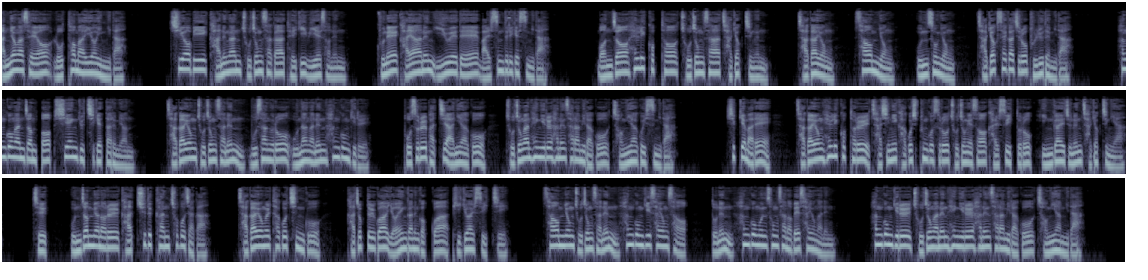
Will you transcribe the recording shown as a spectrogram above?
안녕하세요. 로터마이어입니다. 취업이 가능한 조종사가 되기 위해서는 군에 가야 하는 이유에 대해 말씀드리겠습니다. 먼저 헬리콥터 조종사 자격증은 자가용, 사업용, 운송용, 자격 세 가지로 분류됩니다. 항공안전법 시행규칙에 따르면 자가용 조종사는 무상으로 운항하는 항공기를 보수를 받지 아니하고 조종한 행위를 하는 사람이라고 정의하고 있습니다. 쉽게 말해 자가용 헬리콥터를 자신이 가고 싶은 곳으로 조종해서 갈 수 있도록 인가해주는 자격증이야. 즉, 운전면허를 갓 취득한 초보자가 자가용을 타고 친구, 가족들과 여행 가는 것과 비교할 수 있지. 사업용 조종사는 항공기 사용 사업 또는 항공운 송 산업에 사용하는 항공기를 조종하는 행위를 하는 사람이라고 정의합니다.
